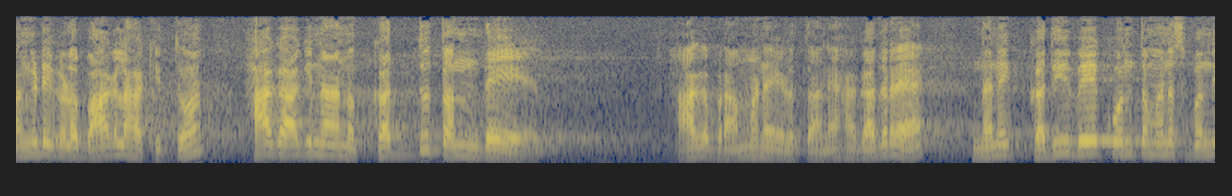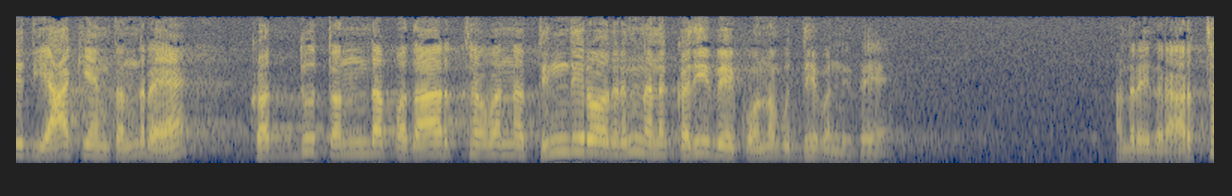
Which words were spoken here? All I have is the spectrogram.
ಅಂಗಡಿಗಳ ಬಾಗಿಲು ಹಾಕಿತ್ತು, ಹಾಗಾಗಿ ನಾನು ಕದ್ದು ತಂದೆ. ಆಗ ಬ್ರಾಹ್ಮಣ ಹೇಳ್ತಾನೆ. ಹಾಗಾದರೆ ನನಗೆ ಕದಿಬೇಕು ಅಂತ ಮನಸ್ಸು ಬಂದಿದ್ದು ಯಾಕೆ ಅಂತಂದ್ರೆ ಕದ್ದು ತಂದ ಪದಾರ್ಥವನ್ನು ತಿಂದಿರೋದ್ರಿಂದ ನನಗೆ ಕದಿಬೇಕು ಅನ್ನೋ ಬುದ್ಧಿ ಬಂದಿದೆ. ಅಂದರೆ ಇದರ ಅರ್ಥ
